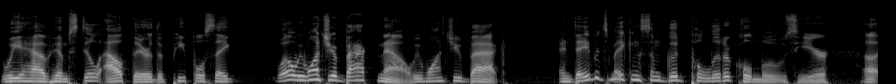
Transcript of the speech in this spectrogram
we have him still out there. The people say, Well, we want you back now. We want you back. And David's making some good political moves here. Uh,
